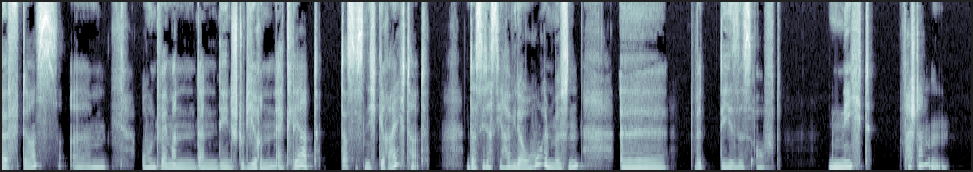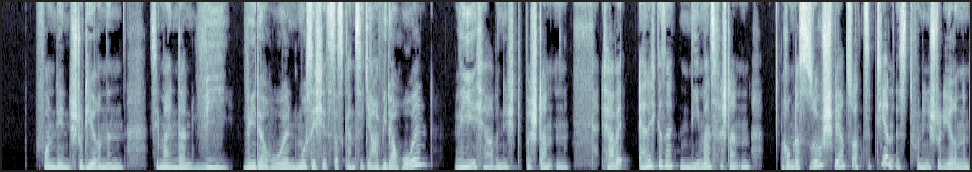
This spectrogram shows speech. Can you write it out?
öfters. Ähm, und wenn man dann den Studierenden erklärt, dass es nicht gereicht hat, dass sie das Jahr wiederholen müssen, äh, wird dieses oft nicht verstanden von den Studierenden. Sie meinen dann, wie wiederholen? Muss ich jetzt das ganze Jahr wiederholen? Wie? Ich habe nicht verstanden. Ich habe ehrlich gesagt niemals verstanden, warum das so schwer zu akzeptieren ist von den Studierenden,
